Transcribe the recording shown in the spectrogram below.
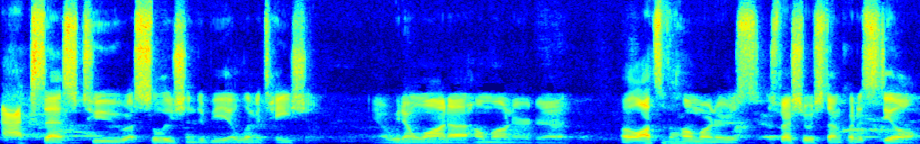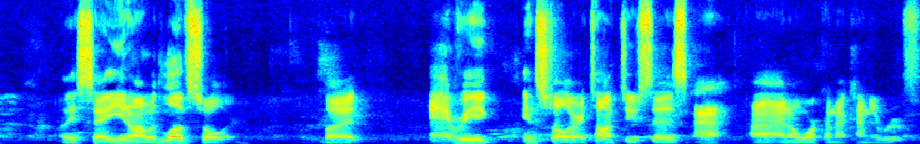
access to a solution to be a limitation. You know, we don't want a homeowner to. Well, lots of the homeowners, especially with stone coated steel, they say, you know, I would love solar, but every installer I talk to says, ah, I don't work on that kind of roof,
